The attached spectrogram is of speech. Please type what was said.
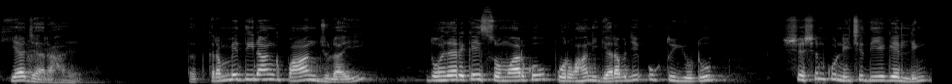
किया जा रहा है। तत्क्रम में दिनांक पाँच जुलाई 2021 सोमवार को पूर्वाह्न ग्यारह बजे उक्त यूट्यूब सेशन को नीचे दिए गए लिंक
